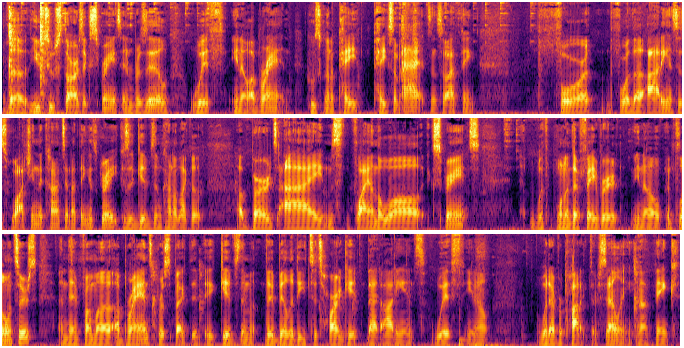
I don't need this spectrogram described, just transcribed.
the YouTube stars experience in Brazil with you know a brand who's going to pay pay some ads. And so, I think for for the audience that's watching the content, I think it's great because it gives them kind of like a, a bird's eye, fly on the wall experience with one of their favorite, you know, influencers. And then from a, a brand's perspective, it gives them the ability to target that audience with, you know, whatever product they're selling. And I think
